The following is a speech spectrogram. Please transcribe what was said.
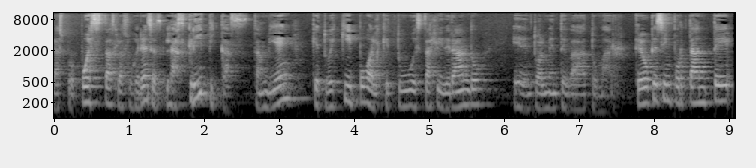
las propuestas, las sugerencias, las críticas también que tu equipo al que tú estás liderando eventualmente va a tomar. Creo que es importante,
